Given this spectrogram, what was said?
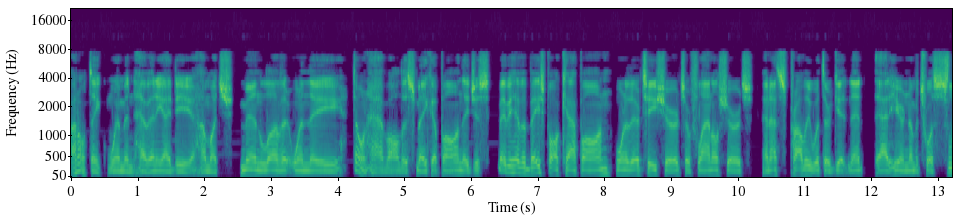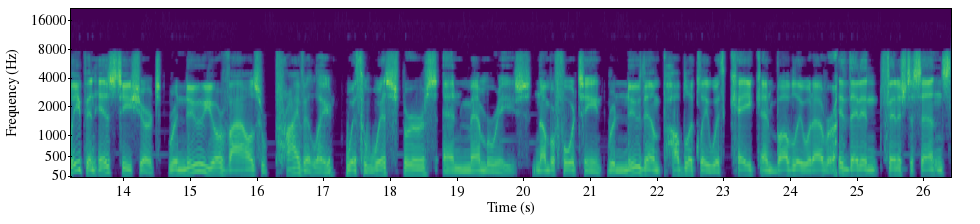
I don't think women have any idea how much men love it when they don't have all this makeup on. They just maybe have a baseball cap on, one of their t shirts or flannel shirts, and that's probably what they're getting at, at here. Number 12, sleep in his t shirts. Renew your vows privately with whispers and memories. Number 14, renew them publicly with cake and bubbly whatever. they didn't finish the sentence.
